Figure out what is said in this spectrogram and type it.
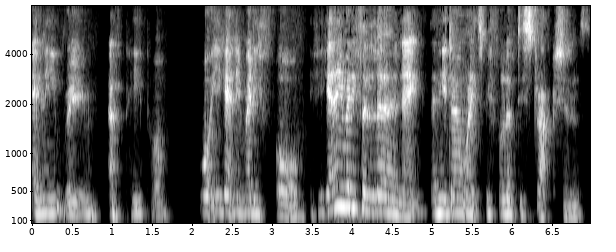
any room of people. What are you getting it ready for? If you're getting it ready for learning, then you don't want it to be full of distractions.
